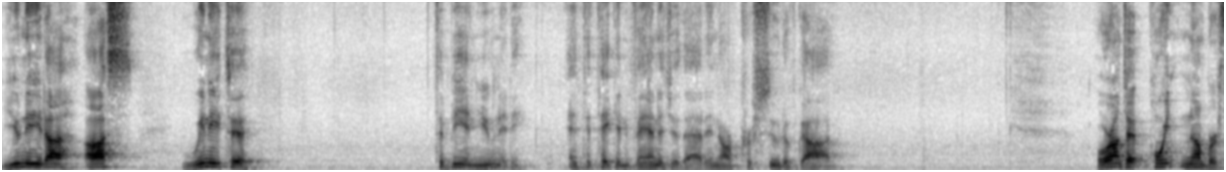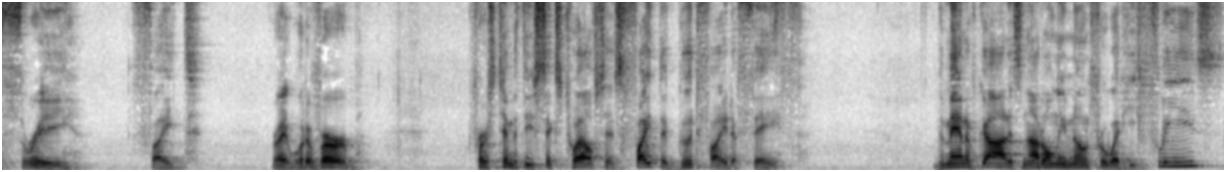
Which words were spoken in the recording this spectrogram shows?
You need uh, us. We need to, to be in unity and to take advantage of that in our pursuit of God. We're on to point number three fight. Right? What a verb. 1 Timothy 6:12 says, "Fight the good fight of faith." The man of God is not only known for what he flees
